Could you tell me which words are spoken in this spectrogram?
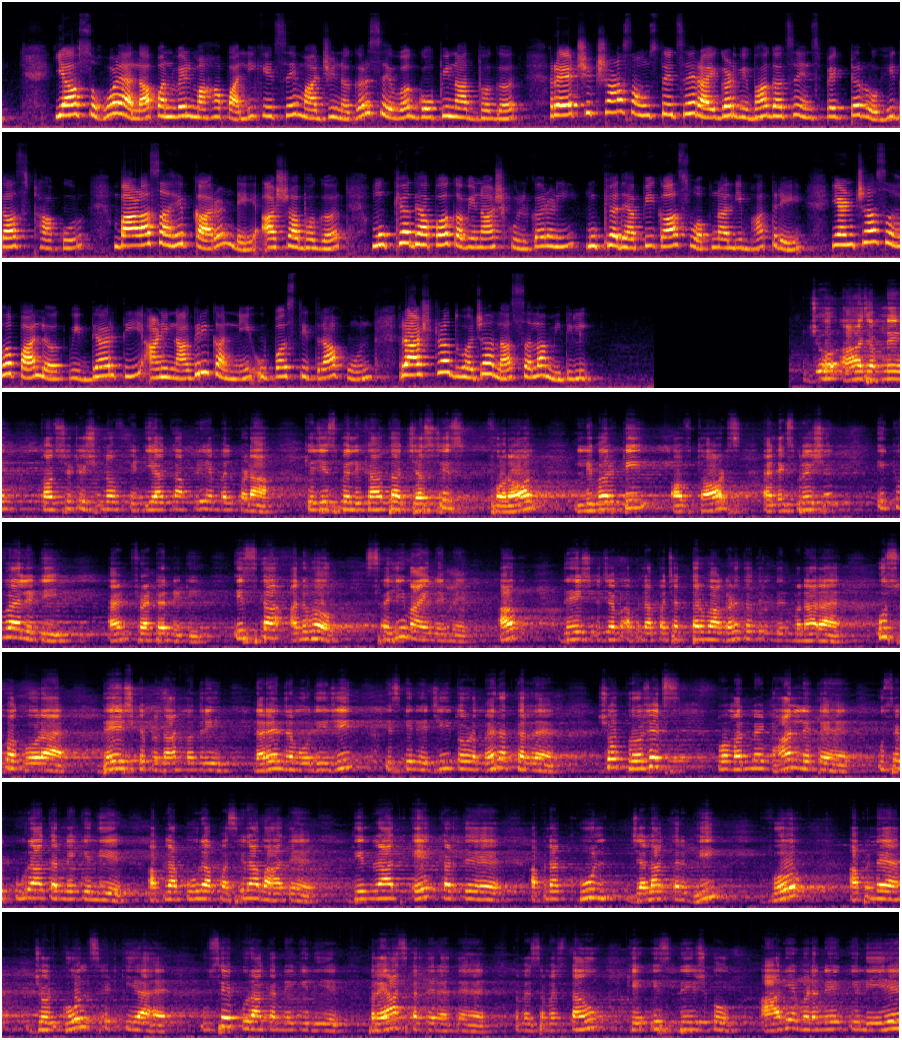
या सोहळ्याला पनवेल महापालिकेचे माजी नगरसेवक गोपीनाथ भगत रयत शिक्षण संस्थेचे रायगड रायगड विभागाचे इन्स्पेक्टर रोहिदास ठाकूर बाळासाहेब कारंडे आशा भगत मुख्याध्यापक अविनाश कुलकर्णी मुख्याध्यापिका स्वप्नाली म्हात्रे यांच्यासह पालक विद्यार्थी आणि नागरिकांनी उपस्थित राहून राष्ट्रध्वजाला सलामी दिली. जो आज हमने कॉन्स्टिट्यूशन ऑफ इंडिया का प्रीएम्बल पढ़ा कि जिसमें लिखा था justice for all liberty of thoughts and expression equality and fraternity इसका अनुभव सही मायने में अब देश जब अपना पचहत्तरवा गणतंत्र दिन मना रहा है, उस वक्त हो रहा है, देश के प्रधानमंत्री नरेंद्र मोदी जी इसके लिए जी तोड़ मेहनत कर रहे हैं। जो प्रोजेक्ट्स वो मन में ठान लेते हैं, उसे पूरा करने के लिए अपना पूरा पसीना बहाते हैं। दिन रात एक करते हैं, अपना खून जलाकर भी वो अपने जो गोल सेट किया है उसे पूरा करने के लिए प्रयास करते रहते हैं तो मैं समझता हूँ कि इस देश को आगे बढ़ने के लिए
